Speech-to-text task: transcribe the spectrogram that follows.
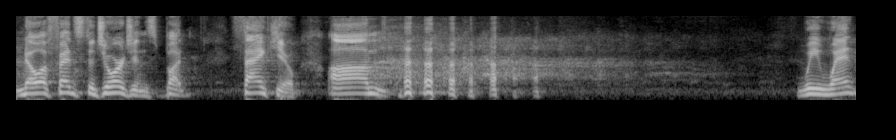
no offense to Georgians, but thank you. Um, we went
